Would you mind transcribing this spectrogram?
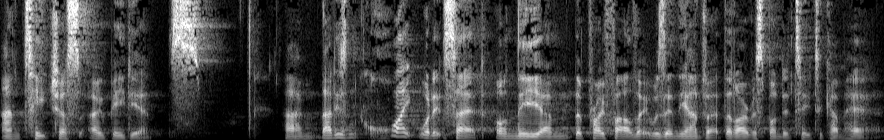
and teach us obedience. Um, that isn't quite what it said on the, um, the profile that it was in the advert that I responded to to come here.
